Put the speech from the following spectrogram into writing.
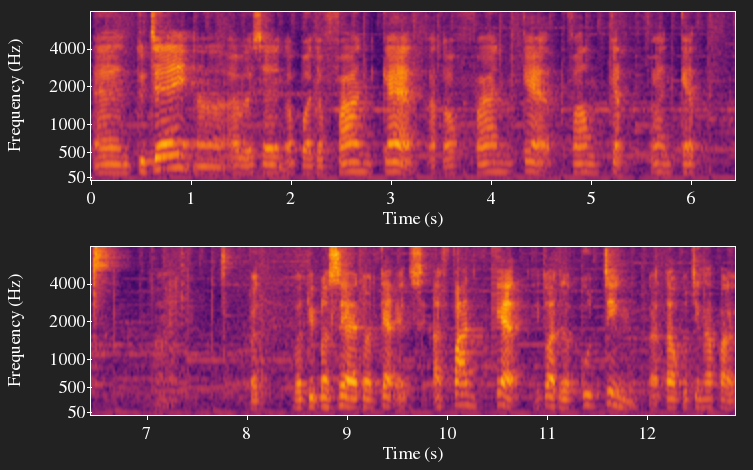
And today uh, I will sharing about the fun cat atau fun cat, fun cat, fun cat. Uh, but what people say I don't cat, it's a fun cat. Itu adalah kucing, nggak tahu kucing apa.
